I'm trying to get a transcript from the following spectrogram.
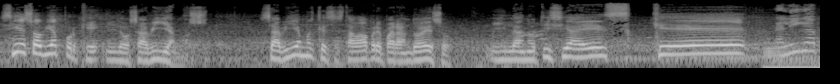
Sí es obvia porque lo sabíamos. Sabíamos que se estaba preparando eso. Y la noticia es que... La Liga.fm.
